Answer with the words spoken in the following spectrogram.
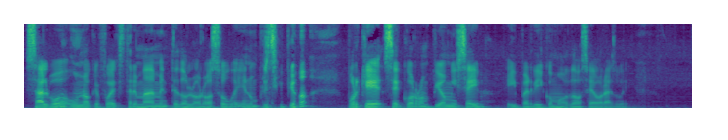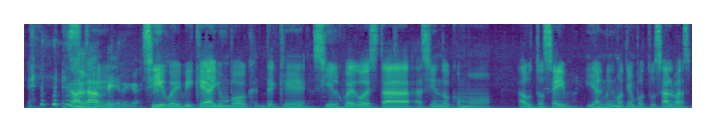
salvo uno que fue extremadamente doloroso, güey, en un principio, porque se corrompió mi save y perdí como 12 horas, güey. A la Este, verga. Sí, güey, vi que hay un bug de que si el juego está haciendo como autosave y al mismo tiempo tú salvas,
